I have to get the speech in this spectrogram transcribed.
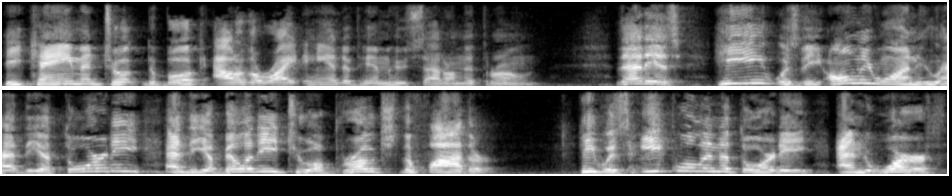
he came and took the book out of the right hand of him who sat on the throne. That is, he was the only one who had the authority and the ability to approach the Father. He was equal in authority and worth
